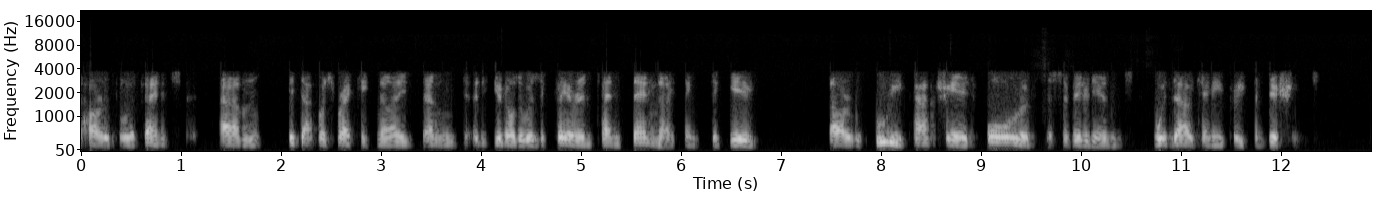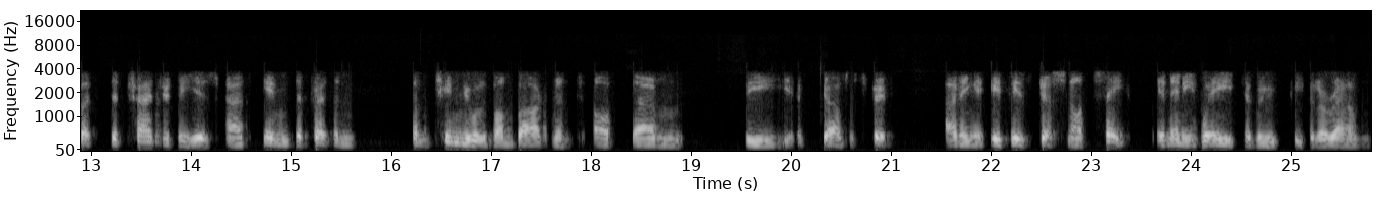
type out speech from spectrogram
horrible offence, um, that was recognized. And, you know, there was a clear intent then, I think, to give or repatriate all of the civilians without any preconditions. But the tragedy is that in the present continual bombardment of um, the Gaza Strip, I mean, it is just not safe in any way to move people around.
